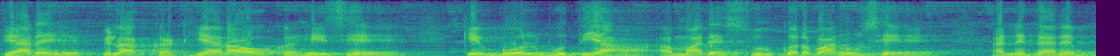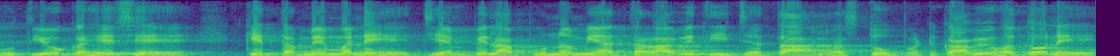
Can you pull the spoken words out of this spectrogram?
ત્યારે પેલા કઠિયારાઓ કહે છે કે, બોલ ભૂતિયા, અમારે શું કરવાનું છે? અને ત્યારે ભૂતિયો કહે છે કે, તમે મને જેમ પેલા પૂનમિયા તળાવેથી જતા રસ્તો ભટકાવ્યો હતો ને,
